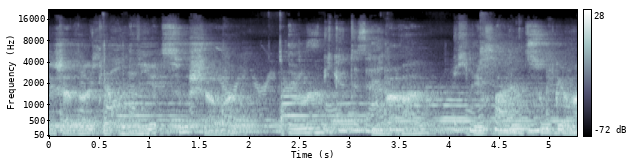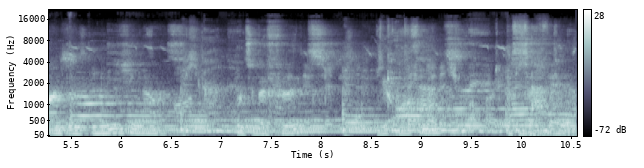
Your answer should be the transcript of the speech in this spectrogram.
Dieser Wolke und wir Zuschauer immer, überall, dem allen zugewandt und nie hinaus. Uns überfüllt, wir ordnen, es zerfällt.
